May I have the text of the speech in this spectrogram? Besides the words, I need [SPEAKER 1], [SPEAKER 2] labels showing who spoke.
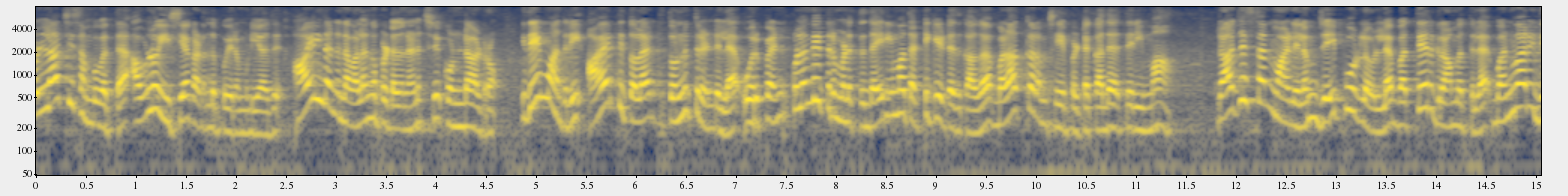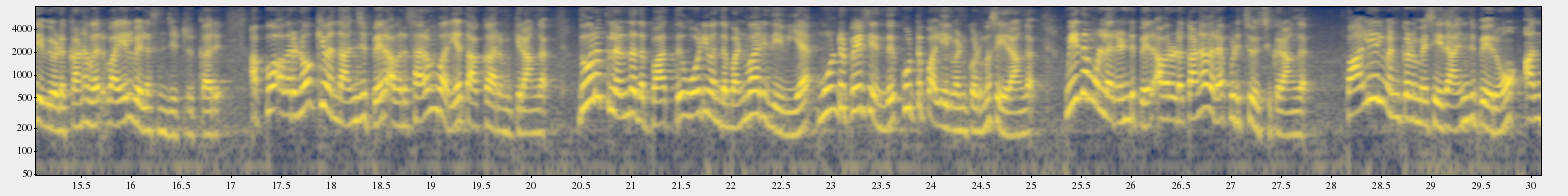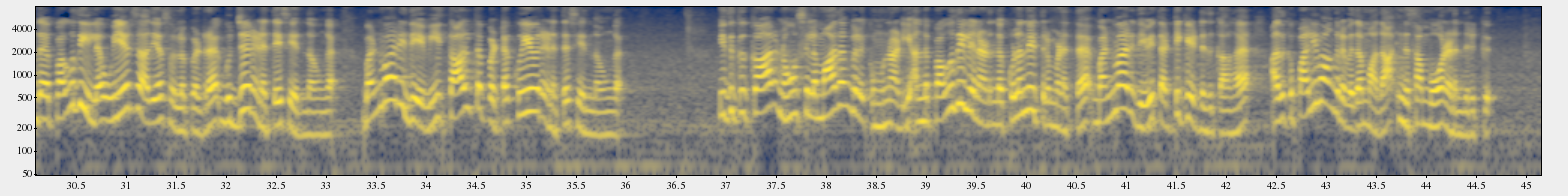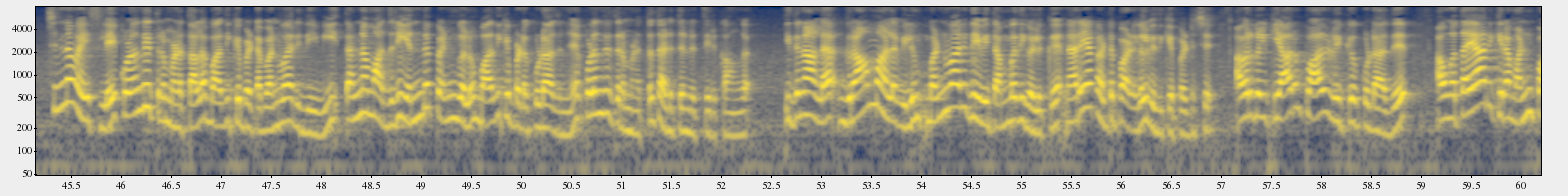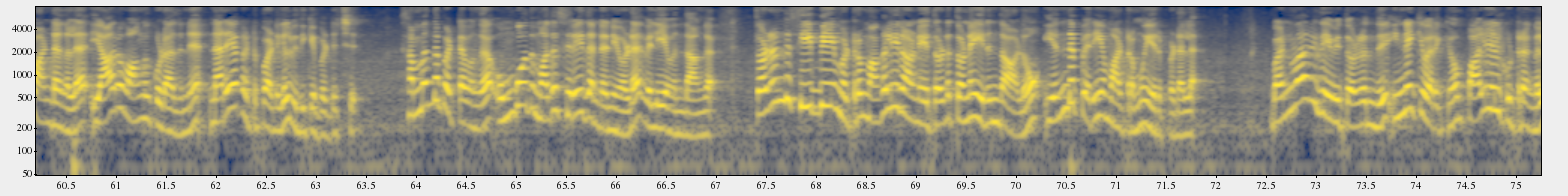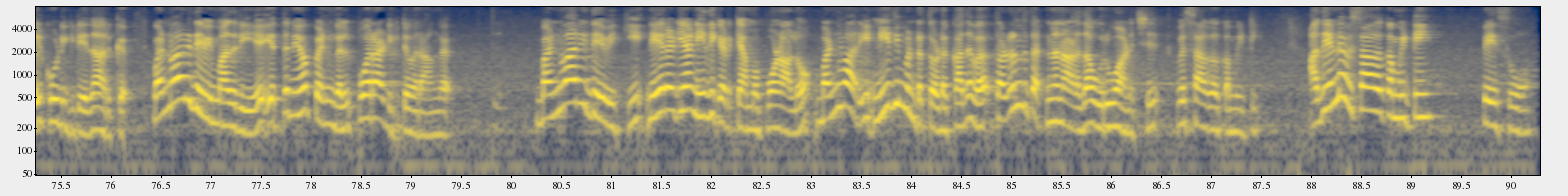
[SPEAKER 1] பொள்ளாச்சி சம்பவத்தை அவ்வளோ ஈஸியாக கடந்து போயிட முடியாது. ஆயுள் தண்டனை வழங்கப்பட்டதை நினச்சி கொண்டாடுறோம். இதே மாதிரி ஆயிரத்தி தொள்ளாயிரத்தி தொண்ணூற்றி ரெண்டில் ஒரு பெண் குழந்தை திருமணத்தை தைரியமாக தட்டி கேட்டதுக்காக பலாத்காரம் செய்யப்பட்ட கதை தெரியுமா? ராஜஸ்தான் மாநிலம் ஜெய்ப்பூரில் உள்ள பத்தேர் கிராமத்தில் பன்வாரி தேவியோட கணவர் வயல் வேலை செஞ்சுட்டு இருக்காரு அப்போ அவரை நோக்கி வந்த அஞ்சு பேர் அவரை சரம் வாரியை தாக்க ஆரம்பிக்கிறாங்க. தூரத்துல இருந்து அதை பார்த்து ஓடி வந்த பன்வாரி தேவியை மூன்று பேர் சேர்ந்து கூட்டுப்பாளியல் வன்கொடுமை செய்கிறாங்க மீதமுள்ள ரெண்டு பேர் அவரோட கணவரை பிடிச்சு வச்சுக்கிறாங்க. பாலியல் வன்கொடுமை செய்த ஐந்து பேரும் அந்த பகுதியில் உயர் சாதியாக சொல்லப்படுற குஜர் இனத்தை சேர்ந்தவங்க. பன்வாரி தேவி தாழ்த்தப்பட்ட குயவர் இனத்தை சேர்ந்தவங்க. இதுக்கு காரணம் சில மாதங்களுக்கு முன்னாடி அந்த பகுதியில் நடந்த குழந்தை திருமணத்தை பன்வாரி தேவி தட்டி கேட்டதுக்காக அதுக்கு பழி வாங்குற விதமாக தான் இந்த சம்பவம் நடந்திருக்கு. சின்ன வயசுலேயே குழந்தை திருமணத்தால் பாதிக்கப்பட்ட பன்வாரி தேவி தன்னை மாதிரி எந்த பெண்களும் பாதிக்கப்படக்கூடாதுன்னு குழந்தை திருமணத்தை தடுத்து நிறுத்தியிருக்காங்க. இதனால கிராம அளவிலும் பன்வாரி தேவி தம்பதிகளுக்கு நிறைய கட்டுப்பாடுகள் விதிக்கப்பட்டுச்சு. அவர்களுக்கு யாரும் பால் விற்கக்கூடாது அவங்க தயாரிக்கிற மண் பாண்டங்களை யாரும் வாங்கக்கூடாதுன்னு நிறைய கட்டுப்பாடுகள் விதிக்கப்பட்டுச்சு. சம்பந்தப்பட்டவங்க ஒன்பது மாத சிறை தண்டனையோட வெளியே வந்தாங்க. தொடர்ந்து சிபிஐ மற்றும் மகளிர் ஆணையத்தோட துணை இருந்தாலும் எந்த பெரிய மாற்றமும் ஏற்படலை. பன்வாரி தேவி தொடர்ந்து இன்னைக்கு வரைக்கும் பாலியல் குற்றங்கள் கூடிக்கிட்டே தான் இருக்கு. பன்வாரி தேவி மாதிரியே எத்தனையோ பெண்கள் போராடிக்கிட்டு வராங்க. பன்வாரி தேவிக்கு நேரடியாக நீதி கிடைக்காம போனாலும் பன்வாரி நீதிமன்றத்தோட கதவை தொடர்ந்து தட்டினனால தான் உருவானுச்சு விசாக கமிட்டி. அது என்ன விசாக கமிட்டி? பேசுவோம்.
